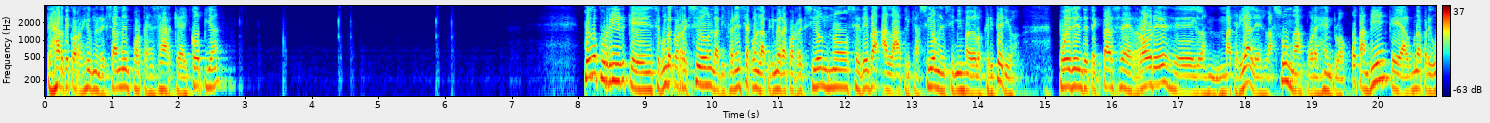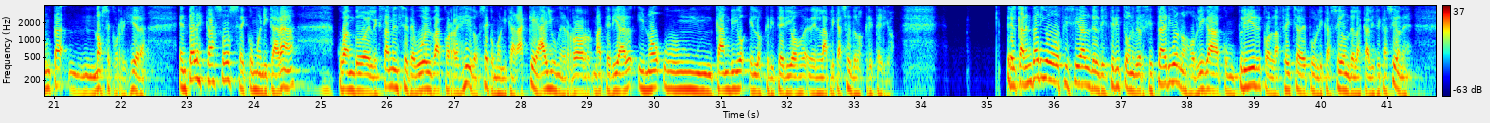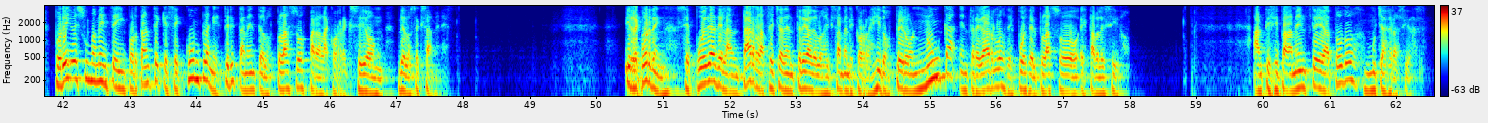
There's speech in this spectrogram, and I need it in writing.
dejar de corregir un examen por pensar que hay copia, Puede ocurrir que en segunda corrección la diferencia con la primera corrección no se deba a la aplicación en sí misma de los criterios. Pueden detectarse errores en los materiales, las sumas, por ejemplo, o también que alguna pregunta no se corrigiera. En tales casos se comunicará cuando el examen se devuelva corregido, se comunicará que hay un error material y no un cambio en los criterios, en la aplicación de los criterios. El calendario oficial del Distrito Universitario nos obliga a cumplir con la fecha de publicación de las calificaciones. Por ello es sumamente importante que se cumplan estrictamente los plazos para la corrección de los exámenes. Y recuerden, se puede adelantar la fecha de entrega de los exámenes corregidos, pero nunca entregarlos después del plazo establecido. Anticipadamente a todos, muchas gracias.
